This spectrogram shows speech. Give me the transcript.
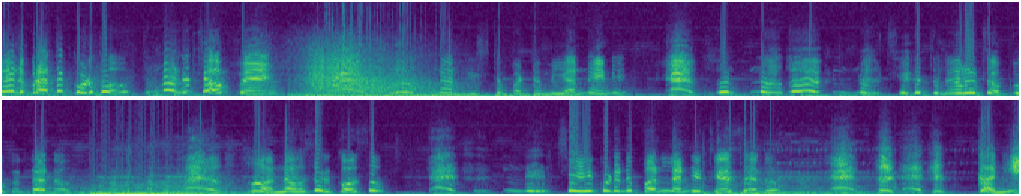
నేను బ్రతకూడదు. నన్ను చంపే. నన్ను ఇష్టపడ్డ మీ అన్నయ్యని నా చేతులారా చంపుకున్నాను. అనాథరు కోసం నేను చేయకూడని పనులన్నీ చేశాను. కానీ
